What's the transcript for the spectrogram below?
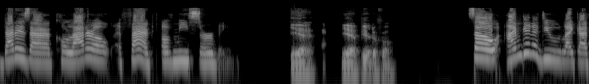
that is a collateral effect of me serving. Yeah. Yeah. Beautiful. So I'm going to do like a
